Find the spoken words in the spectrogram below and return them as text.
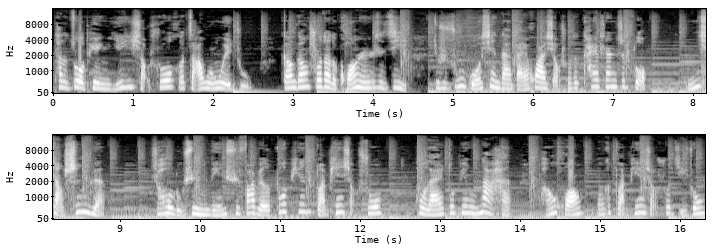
他的作品也以小说和杂文为主。刚刚说到的《狂人日记》就是中国现代白话小说的开山之作，影响深远。之后，鲁迅连续发表了多篇短篇小说，后来都编入《呐喊》。《彷徨》两个短篇小说集中，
